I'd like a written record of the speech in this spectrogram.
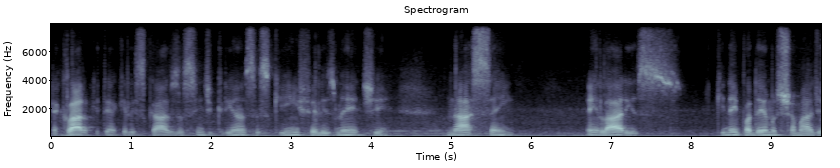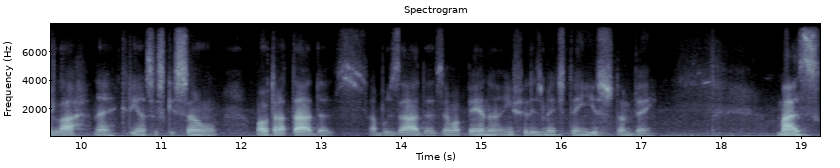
é claro que tem aqueles casos assim de crianças que infelizmente nascem em lares que nem podemos chamar de lar, né? Crianças que são maltratadas, abusadas, é uma pena, infelizmente tem isso também. Mas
